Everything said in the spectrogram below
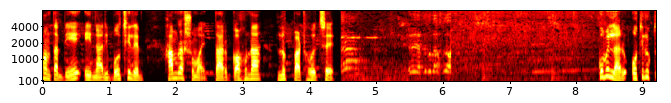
সন্তান নিয়ে এই নারী বলছিলেন, হামলার সময় তার গহনা, লুটপাট হয়েছে। কুমিল্লার অতিরিক্ত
